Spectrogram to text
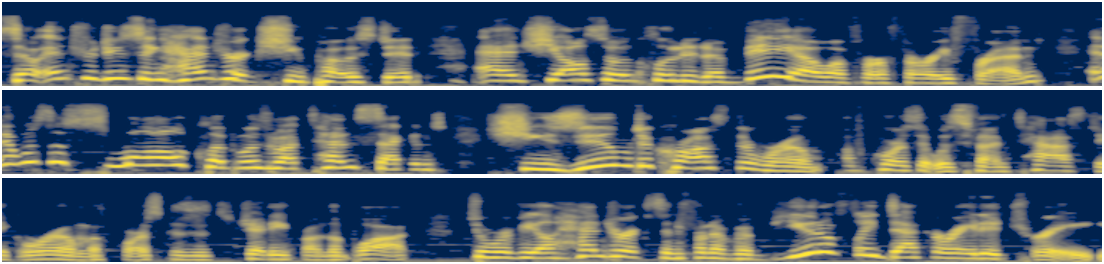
So introducing Hendrix, she posted, and she also included a video of her furry friend. And it was a small clip. It was about 10 seconds. She zoomed across the room. Of course, it was fantastic room, of course, because it's Jenny from the block, to reveal Hendrix in front of a beautifully decorated tree.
